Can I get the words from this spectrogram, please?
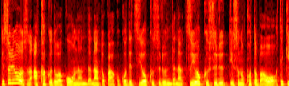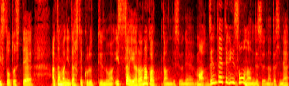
で、それを、その、あ、角度はこうなんだなとか、ここで強くするんだな、強くするっていうその言葉をテキストとして頭に出してくるっていうのは一切やらなかったんですよね。まあ、全体的にそうなんですよね、私ね。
